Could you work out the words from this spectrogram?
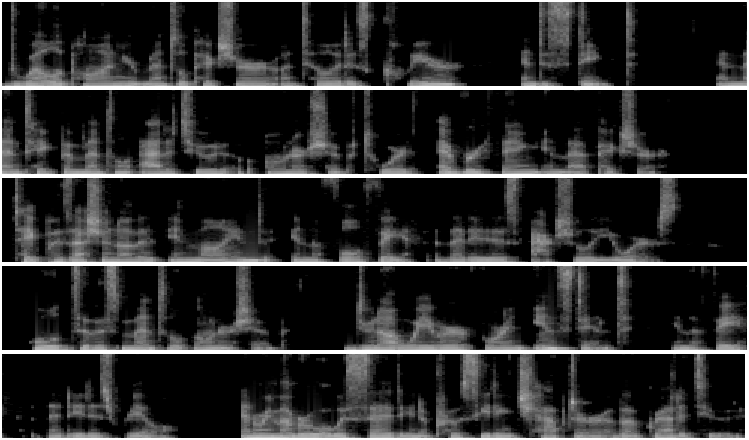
Dwell upon your mental picture until it is clear and distinct and then take the mental attitude of ownership toward everything in that picture. Take possession of it in mind in the full faith that it is actually yours. Hold to this mental ownership. Do not waver for an instant in the faith that it is real. And remember what was said in a preceding chapter about gratitude.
